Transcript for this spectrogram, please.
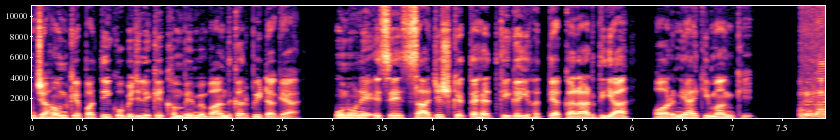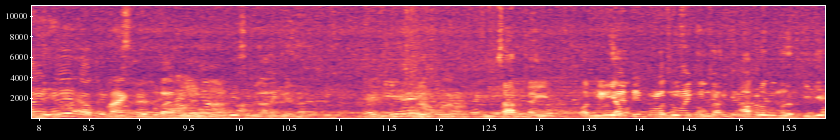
जहाँ उनके पति को बिजली के खंभे में बांधकर पीटा गया। उन्होंने इसे साजिश के तहत की गई हत्या करार दिया और न्याय की मांग की। इंसाफ चाहिए और मीडिया बंधु से कहूँगा कि आप लोग भी मदद कीजिए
